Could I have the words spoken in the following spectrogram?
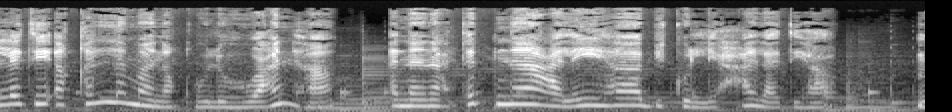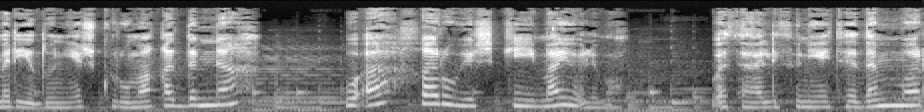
التي أقل ما نقوله عنها أننا اعتدنا عليها بكل حالاتها. مريض يشكر ما قدمناه وآخر يشكي ما يؤلمه وثالث يتذمر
